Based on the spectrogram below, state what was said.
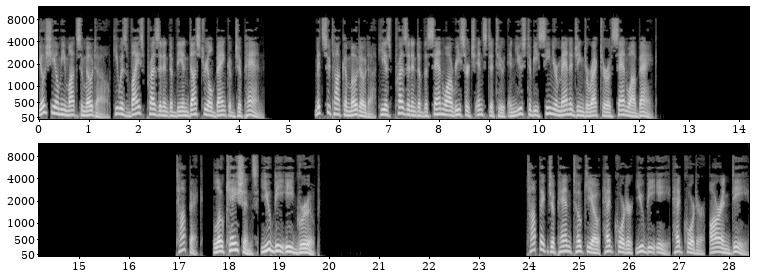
Yoshiomi Matsumoto he was Vice President of the Industrial Bank of Japan. Mitsutaka Motoda he is President of the Sanwa Research Institute and used to be Senior Managing Director of Sanwa Bank. Locations UBE Group. Topic Japan Tokyo headquarter UBE headquarter R&D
